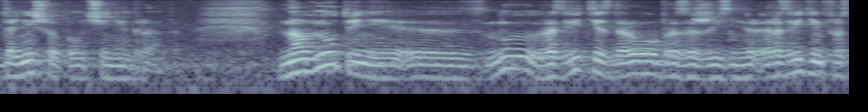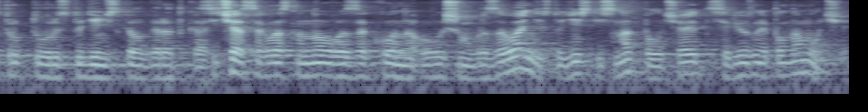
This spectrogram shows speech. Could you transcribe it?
дальнейшего получения грантов. Но внутреннее ну, развитие здорового образа жизни, развитие инфраструктуры студенческого городка. Сейчас, согласно нового закона о высшем образовании, студенческий сенат получает серьезные полномочия.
